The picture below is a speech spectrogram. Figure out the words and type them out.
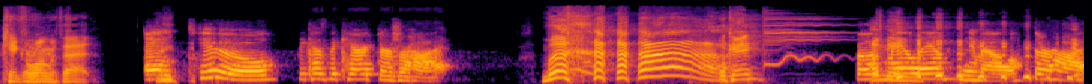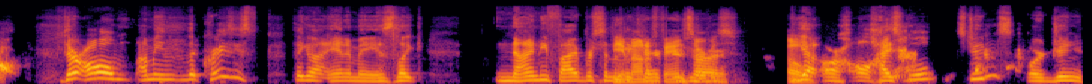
can't go wrong with that. And two, because the characters are hot. Okay, Both I mean- male and female. They're hot. They're all. I mean, the craziest thing about anime is like ninety five percent the of the amount of fan characters are- service. Oh, Yeah, are all high school students or junior?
